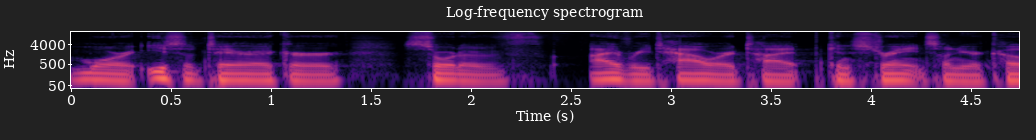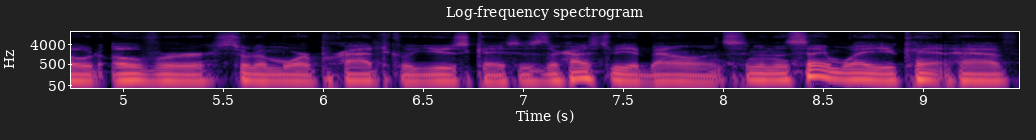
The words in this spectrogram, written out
more esoteric or sort of ivory tower type constraints on your code over sort of more practical use cases. There has to be a balance. And in the same way, you can't have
